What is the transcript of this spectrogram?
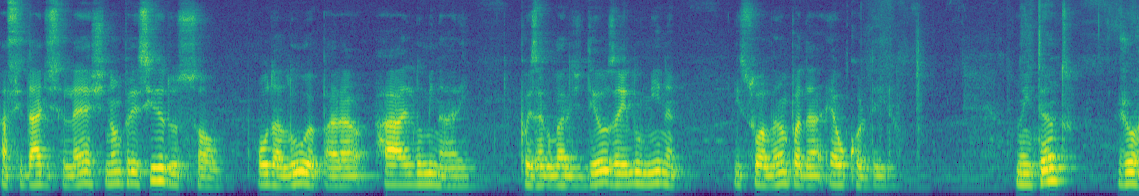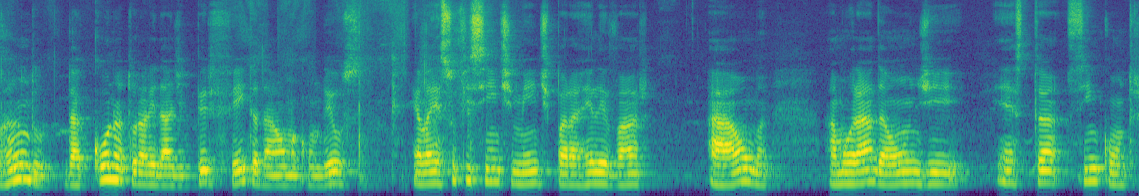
A cidade celeste não precisa do sol ou da lua para a iluminarem, pois a glória de Deus a ilumina e sua lâmpada é o Cordeiro. No entanto, jorrando da conaturalidade perfeita da alma com Deus, ela é suficientemente para relevar a alma a morada onde esta se encontra,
